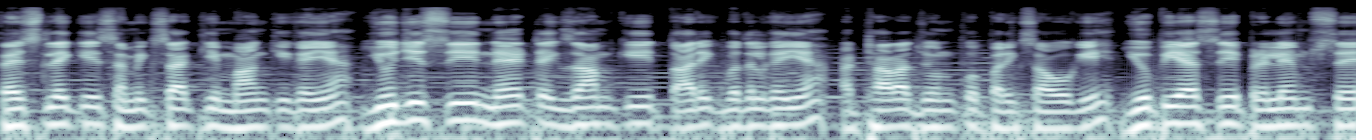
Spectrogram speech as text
फैसले की समीक्षा की मांग की गई है। यूजीसी नेट एग्ज़ाम की तारीख बदल गई है। 18 जून को परीक्षा होगी। यूपीएससी प्रीलिम्स से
